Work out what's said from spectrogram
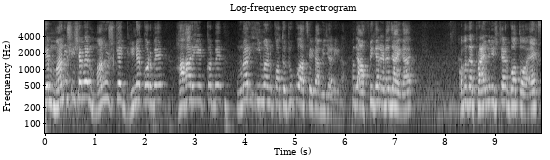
যে মানুষ হিসাবে মানুষকে ঘৃণা করবে হাহা রিয়েট করবে ওনার ইমান কতটুকু আছে এটা আমি জানি না। যে আফ্রিকার একটা জায়গায় আমাদের প্রাইম মিনিস্টার গত এক্স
